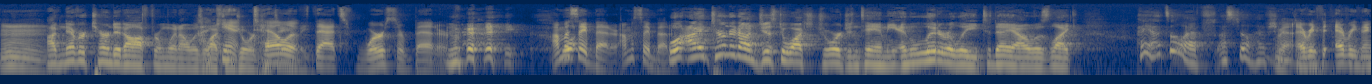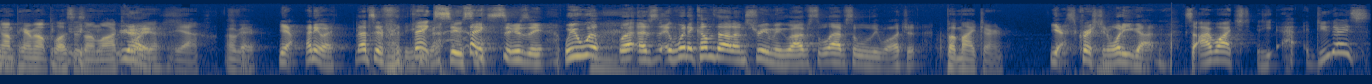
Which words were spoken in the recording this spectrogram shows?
I've never turned it off from when I was. I watching can't George tell and Tammy. if that's worse or better. I'm gonna say better. I'm gonna say better. well, I turned it on just to watch George and Tammy, and literally today I was like, "Hey, I still have, I still have Showtime." yeah, everything everything on Paramount Plus is unlocked Yeah. for you. Yeah. Okay. yeah. Anyway, that's it for the Thanks, email. Susie. Thanks, Susie. We will as, when it comes out on streaming. We'll, abs- absolutely watch it. But my turn. Yes, Christian, what do you got? So I watched. Do you guys?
